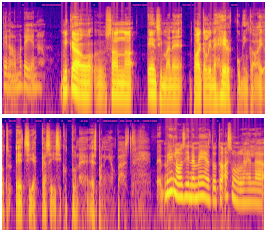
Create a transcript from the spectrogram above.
Penalmadena. Mikä on, Sanna, ensimmäinen paikallinen herkku, minkä aiot etsiä käsisi, kun tuonne Espanjan päästä? Meillä on siinä meidän tuota, asunnon lähellä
